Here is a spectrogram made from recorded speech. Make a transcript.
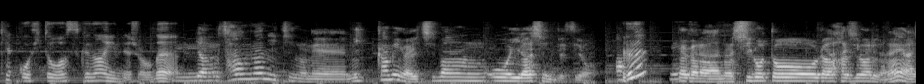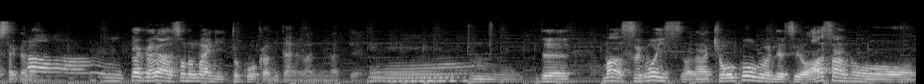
結構人は少ないんでしょうあ。ね。いや、三が日のね、3日目が一番多いらしいんですよ。えだから、あの、仕事が始まるじゃない？明日から。だから、その前に行っとこうかみたいな感じになって。うん。で、まあ、すごいっすわな。強行軍ですよ。朝の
